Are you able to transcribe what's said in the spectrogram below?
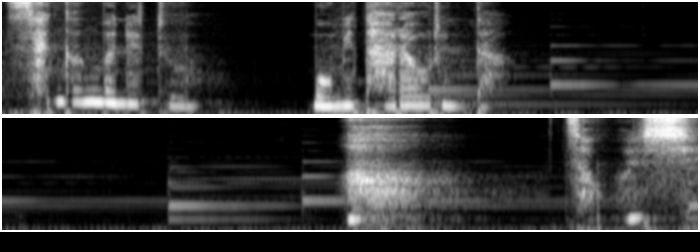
생각만 해도 몸이 달아오른다. 아, 정원 씨.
